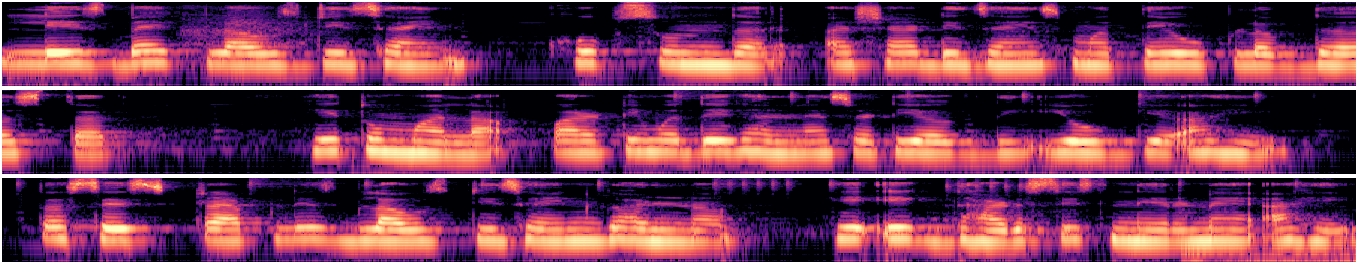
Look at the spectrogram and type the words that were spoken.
लेसबॅक ब्लाऊज डिझाईन खूप सुंदर अशा डिझाईन्समध्ये उपलब्ध असतात. हे तुम्हाला पार्टीमध्ये घालण्यासाठी अगदी योग्य आहे. तसेच स्ट्रॅपलेस ब्लाऊज डिझाईन घालणं हे एक धाडसीच निर्णय आहे.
